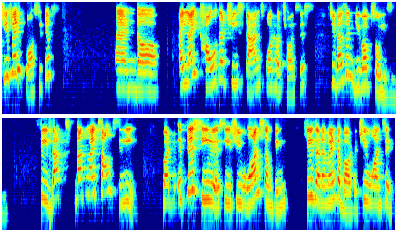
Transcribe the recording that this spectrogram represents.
she's very positive. And uh, I like how that she stands for her choices. She doesn't give up so easily. See, that's, that might sound silly, but it is serious. See, if she wants something, she's adamant about it. She wants it.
